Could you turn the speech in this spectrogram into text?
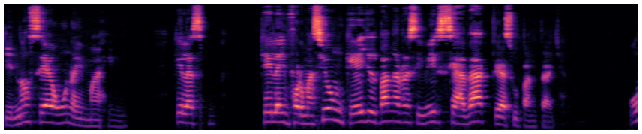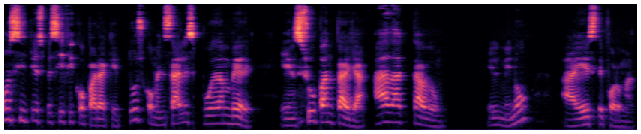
que no sea una imagen, que, que la información que ellos van a recibir se adapte a su pantalla. Un sitio específico para que tus comensales puedan ver en su pantalla adaptado el menú a este formato.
